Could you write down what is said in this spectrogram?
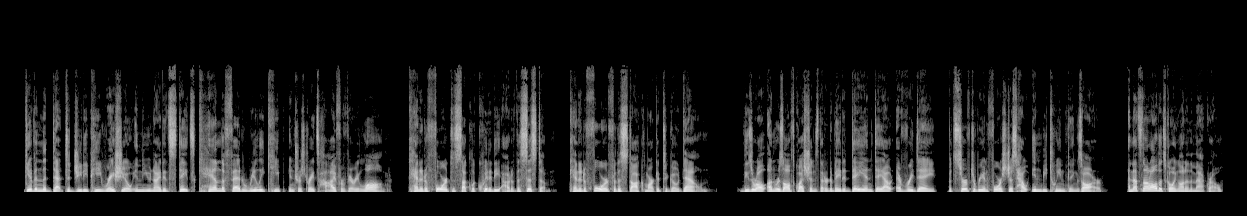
Given the debt to GDP ratio in the United States, can the Fed really keep interest rates high for very long? Can it afford to suck liquidity out of the system? Can it afford for the stock market to go down? These are all unresolved questions that are debated day in, day out, every day, but serve to reinforce just how in between things are. And that's not all that's going on in the macro.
